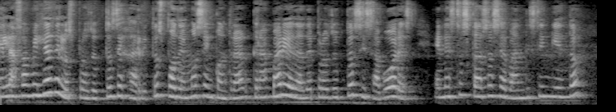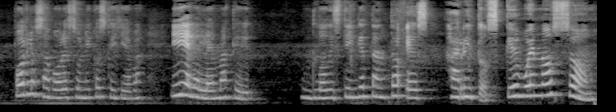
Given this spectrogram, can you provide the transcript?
En la familia de los productos de jarritos podemos encontrar gran variedad de productos y sabores. En estos casos se van distinguiendo por los sabores únicos que llevan y el lema que lo distingue tanto es jarritos, qué buenos son.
